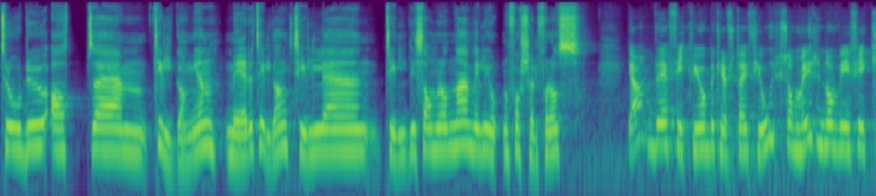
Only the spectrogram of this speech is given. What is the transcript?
Tror du at eh, tilgangen, mer tilgang til, eh, til disse områdene, ville gjort noe forskjell for oss? Ja, det fikk vi jo bekrefta i fjor sommer, når vi fikk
